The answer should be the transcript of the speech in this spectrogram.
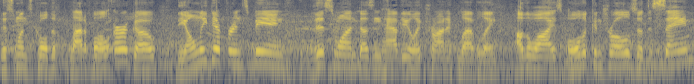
This one's called the Platyball Ergo. The only difference being this one doesn't have the electronic leveling. Otherwise, all the controls are the same.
